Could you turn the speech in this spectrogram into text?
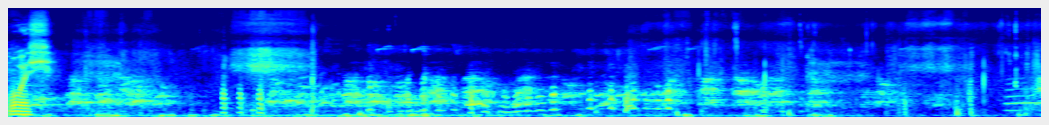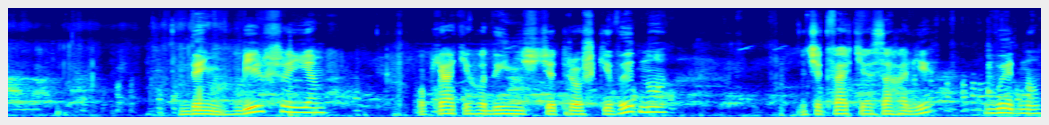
Ось. День більше є. О 5 годині ще трошки видно. О 4 взагалі видно.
